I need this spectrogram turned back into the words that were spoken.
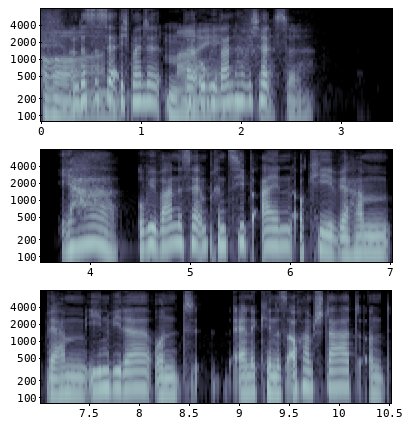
Und, und das ist ja, ich meine, bei Obi-Wan habe ich halt. Ja, Obi-Wan ist ja im Prinzip ein, okay, wir haben, wir haben ihn wieder und Anakin ist auch am Start und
